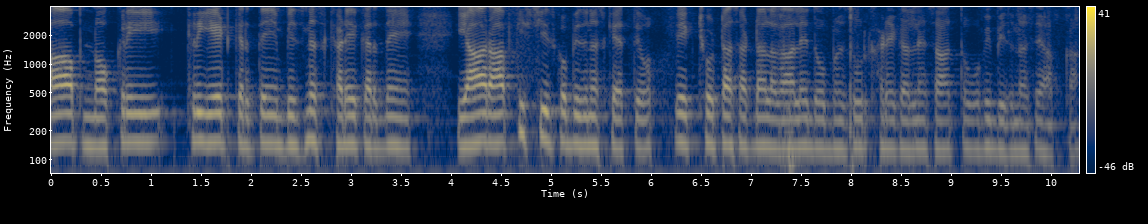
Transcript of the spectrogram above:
आप नौकरी क्रिएट करते हैं बिज़नेस खड़े कर दें। यार, आप किस चीज़ को बिज़नेस कहते हो? एक छोटा सा अड्डा लगा लें, दो मज़दूर खड़े कर लें साथ तो वो भी बिज़नेस है आपका।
